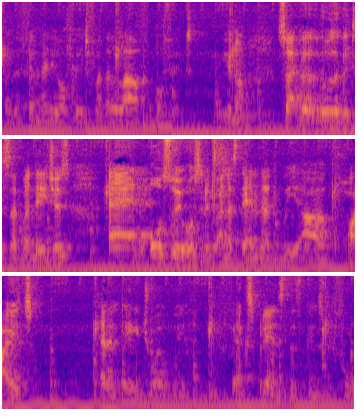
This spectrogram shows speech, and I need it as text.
for the family of it, for the love of it. You know? So I feel those are the disadvantages. And also, you also need to understand that we are quite at an age where we've, we've experienced these things before.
